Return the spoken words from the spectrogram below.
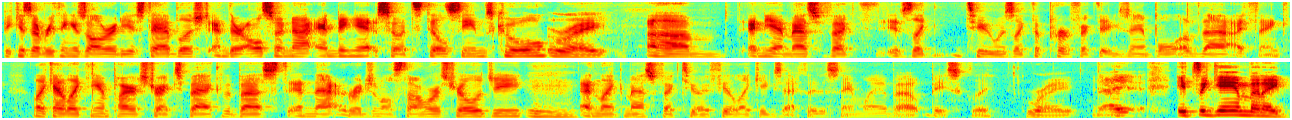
because everything is already established, and they're also not ending it, so it still seems cool. Right. Um, and yeah, Mass Effect is like two is like the perfect example of that. I think. Like I like The Empire Strikes Back the best in that original Star Wars trilogy, and like Mass Effect two, I feel like exactly the same way about basically. Right. I, it's a game that I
